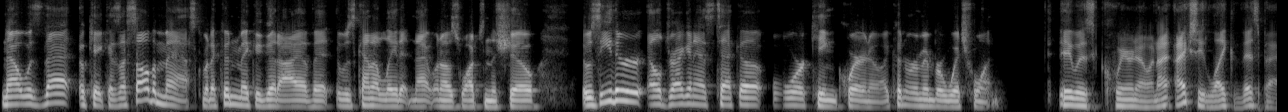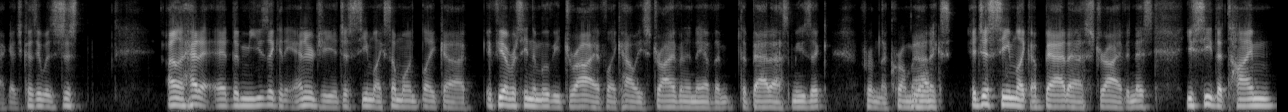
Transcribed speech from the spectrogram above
Now, was that okay? Because I saw the mask, but I couldn't make a good eye of it. It was kind of late at night when I was watching the show. It was either El Dragon Azteca or King Cuerno. I couldn't remember which one. It was Cuerno, and I actually like this package because it was just I had a, the music and the energy. It just seemed like someone like uh, if you ever seen the movie Drive, like how he's driving and they have the, the badass music from the chromatics. Yeah. It just seemed like a badass drive. And this, you see the time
